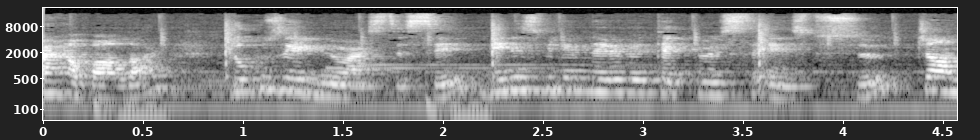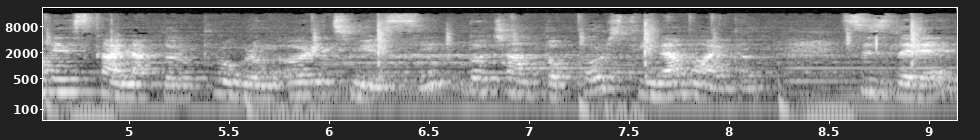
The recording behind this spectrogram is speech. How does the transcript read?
Merhabalar. 9 Eylül Üniversitesi Deniz Bilimleri ve Teknolojisi Enstitüsü Can Deniz Kaynakları Programı öğretim üyesi Doçent Doktor Sinem Aydın. Sizlere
